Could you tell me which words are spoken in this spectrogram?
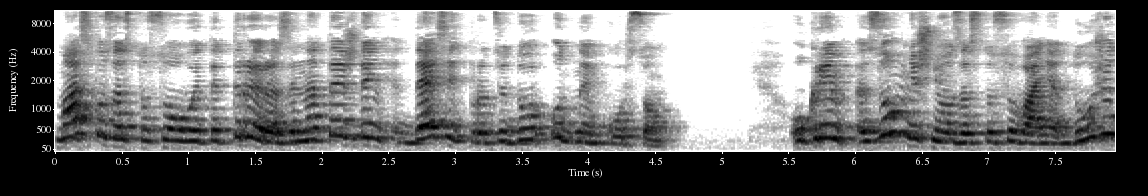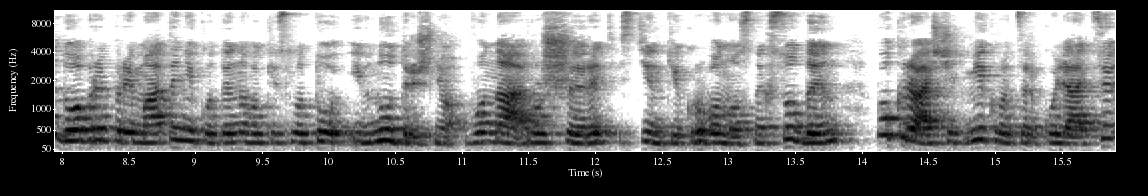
Маску застосовуйте 3 рази на тиждень, 10 процедур одним курсом. Окрім зовнішнього застосування, дуже добре приймати нікотинову кислоту і внутрішньо. Вона розширить стінки кровоносних судин, покращить мікроциркуляцію,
